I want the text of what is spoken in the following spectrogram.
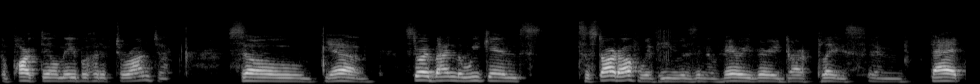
the Parkdale neighborhood of Toronto. So yeah, story behind the Weeknd. To start off with, he was in a very very dark place, and that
